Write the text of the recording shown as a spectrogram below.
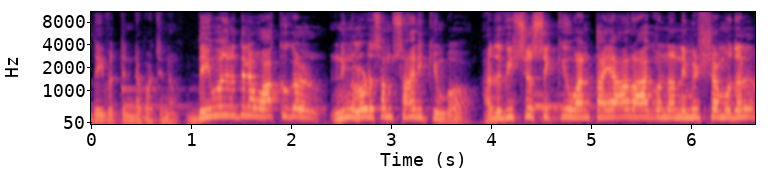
ദൈവത്തിന്റെ വചനം. ദൈവവചനത്തിലെ വാക്കുകൾ നിങ്ങളോട് സംസാരിക്കുമ്പോൾ അത് വിശ്വസിക്കുവാൻ തയ്യാറാകുന്ന നിമിഷം മുതൽ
